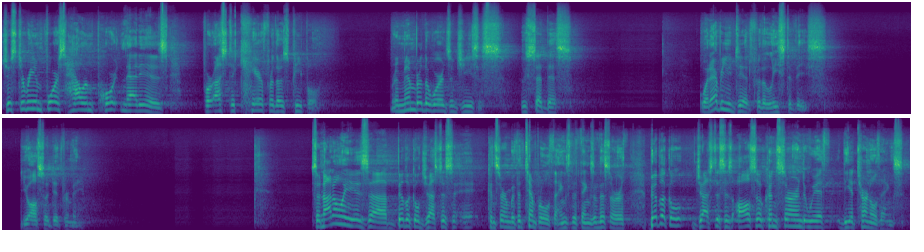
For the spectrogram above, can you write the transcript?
Just to reinforce how important that is for us to care for those people. Remember the words of Jesus who said this Whatever you did for the least of these, you also did for me. So, not only is uh, biblical justice uh, concerned with the temporal things, the things of this earth, biblical justice is also concerned with the eternal things.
